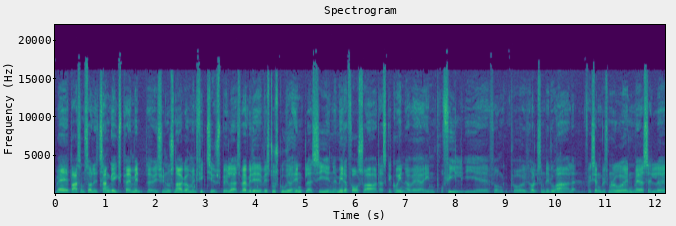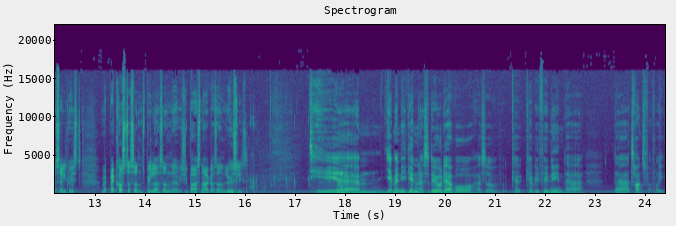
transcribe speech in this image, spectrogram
Hvad er bare som sådan et tankeeksperiment, øh, hvis vi nu snakker om en fiktiv spiller? Altså, hvad vil det, hvis du skulle ud og hente, lad os sige, en midterforsvar, der skal gå ind og være en profil i, øh, på et hold som det, du har? For eksempel, hvis man nu endte med at sælge Salkvist, hvad, hvad koster sådan en spiller, sådan, hvis vi bare snakker sådan løsligt? Det, øh, jamen igen, altså det er jo der, hvor altså, kan, kan vi finde en, der der er transferfri.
